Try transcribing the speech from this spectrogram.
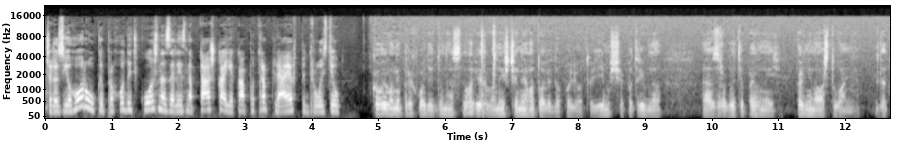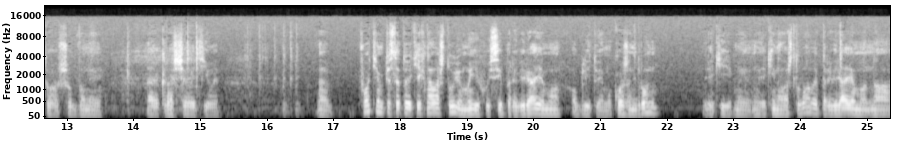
Через його руки проходить кожна залізна пташка, яка потрапляє в підрозділ. Коли вони приходять до нас нові, вони ще не готові до польоту. Їм ще потрібно е, зробити певний, певні налаштування для того, щоб вони е, краще летіли. Е, Потім, після того, як їх налаштую, ми їх усі перевіряємо, облітуємо кожен дрон, який ми ну, який налаштували, перевіряємо на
